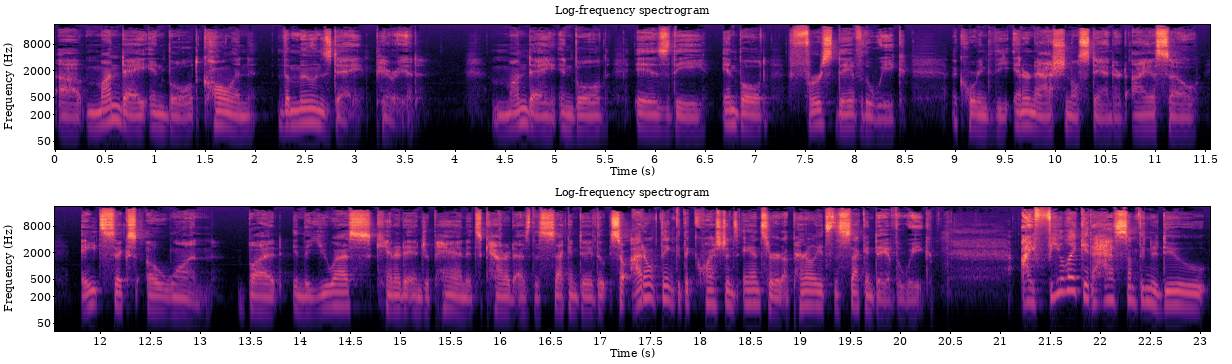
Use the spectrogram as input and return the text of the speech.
Uh, Monday in bold, colon, the moon's day, period. Monday in bold is the, in bold, first day of the week, according to the international standard ISO 8601. But in the US, Canada, and Japan, it's counted as the second day of the week. So I don't think the question's answered. Apparently, it's the second day of the week. I feel like it has something to do.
